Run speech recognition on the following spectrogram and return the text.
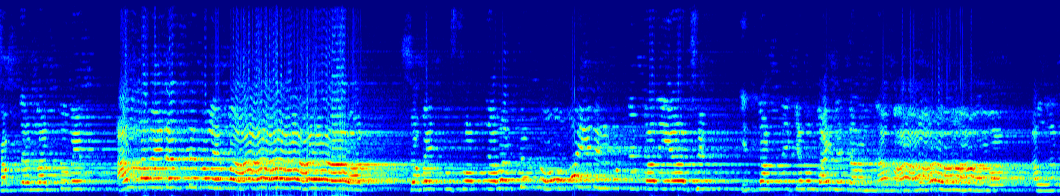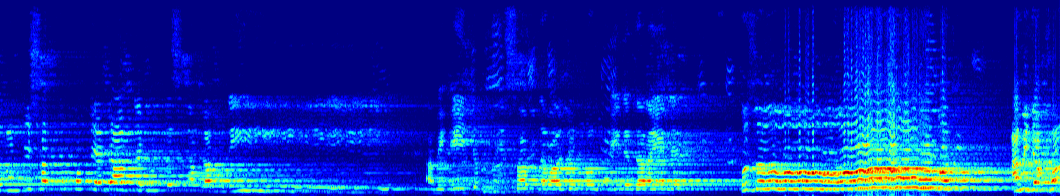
শব্দের মাধ্যমে আল্লাহ ডাকতে বলে সবাই তো সব নেওয়ার জন্য লাইনের মধ্যে দাঁড়িয়ে আছে। কিন্তু আপনি কেন লাইনে দাঁড়ান না, মা? বান্দে শব্দের মধ্যে ডাকতে বলতেছেন আল্লাহ আমি এই জন্যই সব নেওয়ার জন্য লাইনে দাঁড়াই আমি যখন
